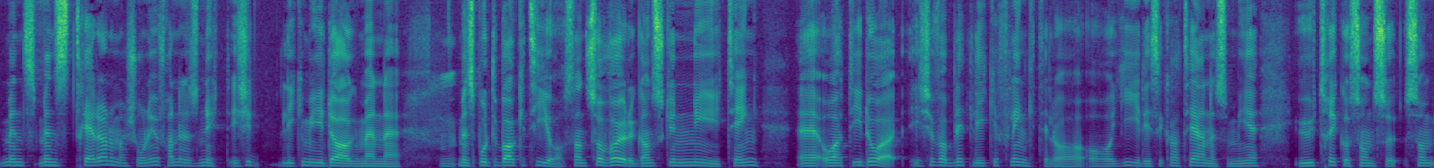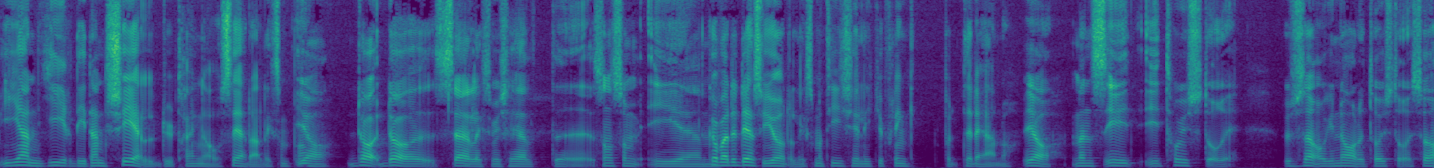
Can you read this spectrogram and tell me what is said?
Mens, mens 3D-animasjon er jo fremdeles nytt. Ikke like mye i dag, men, mm. men spol tilbake ti år, sant? så var jo det ganske ny ting. Eh, og at de da ikke var blitt like flinke til å, å gi disse karakterene så mye uttrykk og sånn, så, som igjen gir de den sjelen du trenger å se der, liksom. på. Ja, da, da ser jeg liksom ikke helt uh, Sånn som i um, Hva var det det som gjør det, liksom? At de ikke er like flinke til det ennå? Ja, mens i, i Toy Story Hvis du ser originale Toy Story, så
